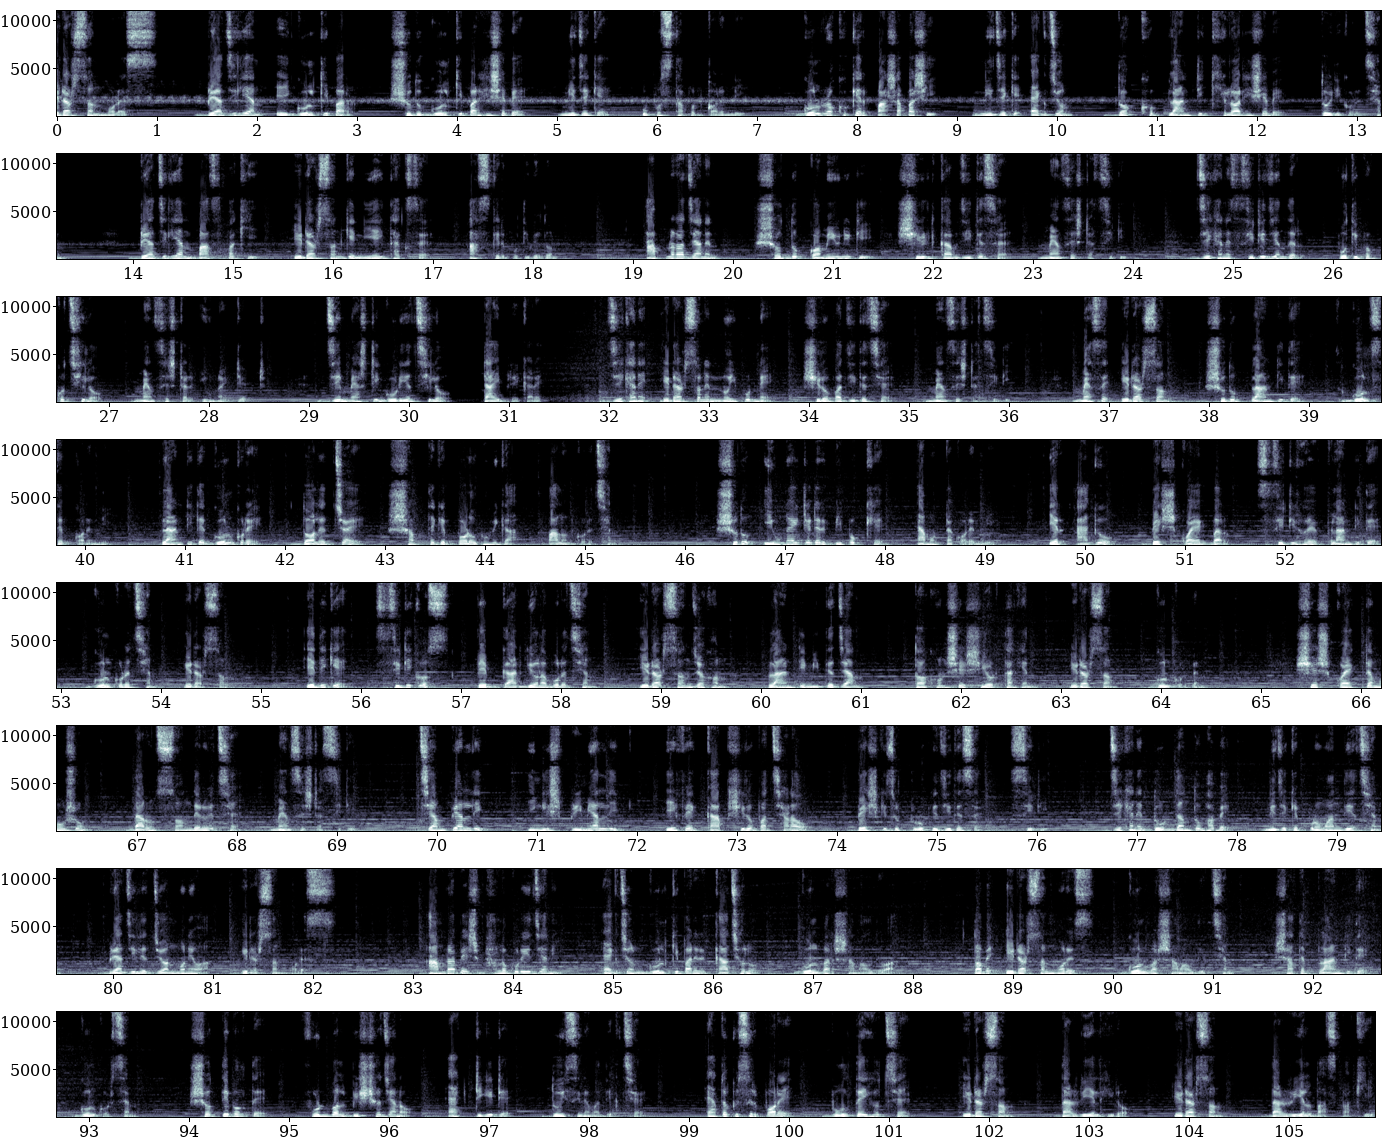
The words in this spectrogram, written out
Ederson Moraes, Brazilian এই goalkeeper শুধু goalkeeper হিসেবে নিজেকে উপস্থাপন করেননি, গোলরক্ষকের পাশাপাশি নিজেকে একজন দক্ষ প্লান্টি খেলোয়াড় হিসেবে তৈরি করেছেন। ব্রাজিলিয়ান বাজ পাখি এডারসনকে নিয়েই থাকছে আজকের প্রতিবেদন। আপনারা জানেন, সদ্য কমিউনিটি শিল্ড কাপ জিতেছে ম্যানচেস্টার সিটি। যেখানে সিটিজেনদের প্রতিপক্ষ ছিল ম্যানচেস্টার ইউনাইটেড। যে ম্যাচটি গড়িয়েছিল টাই ব্রেকারে যেখানে এডারসনের নৈপুণ্যে শিরোপা জিতেছে ম্যানচেস্টার সিটি। ম্যাচে এডারসন শুধু প্লানটিতে গোল সেভ করেননি প্লানটিতে গোল করে দলের জয়ে সবথেকে বড় ভূমিকা পালন করেছেন। শুধু ইউনাইটেডের বিপক্ষে এমনটা করেননি। এর আগেও বেশ কয়েকবার সিটির হয়ে প্লান্টিতে গোল করেছেন এডারসন। এদিকে সিটিকোস পেপ গার্দিওলা বলেছেন, এডারসন যখন প্লান্টটি নিতে যান, তখন সে শিওর থাকেন এডারসন গোল করবেন। শেষ কয়েকটা মৌসুম দারুণ ছন্দে রয়েছে Manchester City. Champion league, English premier league, FA cup শিরোপা ছাড়াও বেশ কিছু ট্রফি জিতেছে সিটি, যেখানে দুর্দান্তভাবে নিজেকে প্রমাণ দিয়েছেন ব্রাজিলে জন্ম নেওয়া এডারসন মোরেস। আমরা বেশ ভালো করেই জানি একজন গোলকিপারের কাজ হলো গোলবার সামাল দেওয়া। তবে এডারসন মোরেস গোলবার সামাল দিচ্ছেন, সাথে প্লান্টিতে গোল করছেন। সত্যি বলতে, ফুটবল বিশ্ব যেন এক টিকিটে দুই সিনেমা দেখছে। এত কিছুর পরে বলতেই হচ্ছে, Ederson the real hero, Ederson the real বাস পাখি।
